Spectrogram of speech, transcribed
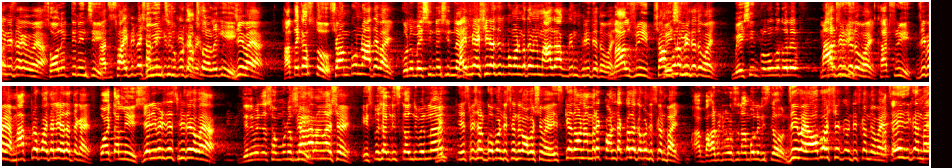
তিন ইঞ্চি থাকে ভাইয়া। সলিড তিন ইঞ্চি। আচ্ছা 6 ফিট বাই 7 ইঞ্চির উপর কাজ করা নাকি? জি ভাইয়া। হাতে কাজ তো? সম্পূর্ণ হাতে ভাই। কোনো মেশিন টেশিন নাই? ভাই মেশিনে যদি প্রমাণ করতে মাল একদম ফ্রি দিতে ভাই। মাল ফ্রি সম্পূর্ণ ফ্রি দিতে ভাই। মেশিন প্রমাণ করতে হলে মাল দিতে ভাই। খাট ফ্রি জি ভাইয়া মাত্র 45000 টাকায়। পঁয়তাল্লিশ। ডেলিভারি চার্জ ফ্রি দেবো ভাইয়া। ডেলিভারি চার্জ সম্পূর্ণ ফ্রি সারা বাংলাদেশে। স্পেশাল ডিসকাউন্ট দিবেন না? স্পেশাল গোপন ডিসকাউন্ট থাকে অবশ্যই ভাই। স্ক্যান দেওয়ার নাম্বারে কন্ট্যাক্ট করলে গোপন ডিসকাউন্ট ভাই। আর বাহার বিটি বক্সের নাম বলে ডিসকাউন্ট জি ভাই অবশ্যই ডিসকাউন্ট দেবো ভাই। এই দেখেন ভাই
